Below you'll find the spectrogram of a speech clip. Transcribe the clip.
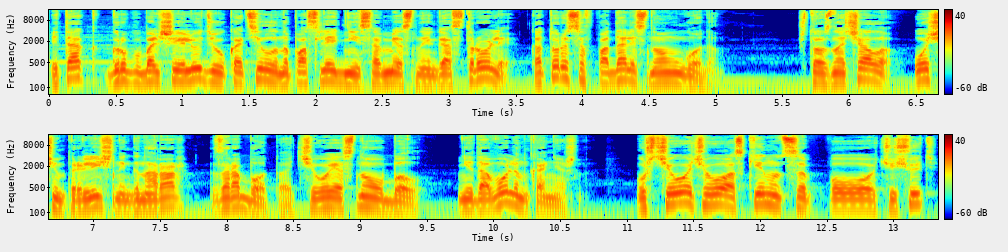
Итак, группа «Большие люди» укатила на последние совместные гастроли, которые совпадали с Новым годом, что означало очень приличный гонорар за работу, от чего я снова был недоволен, конечно. Уж чего-чего, а скинуться по чуть-чуть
